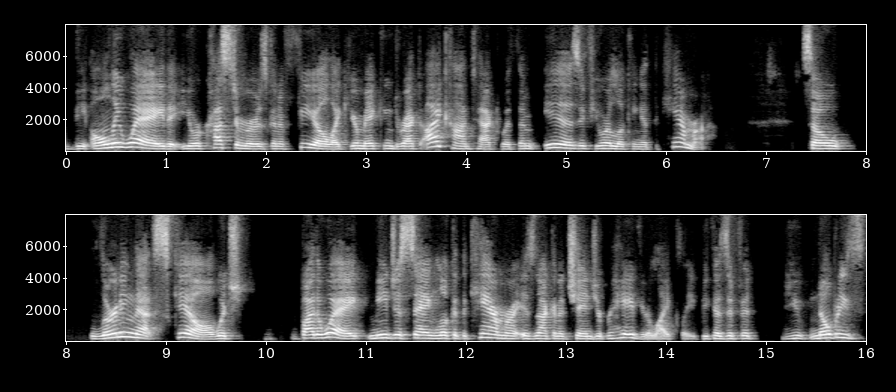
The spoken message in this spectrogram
the only way that your customer is going to feel like you're making direct eye contact with them is if you're looking at the camera. So, learning that skill, which by the way, me just saying look at the camera is not going to change your behavior likely because if it you nobody's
